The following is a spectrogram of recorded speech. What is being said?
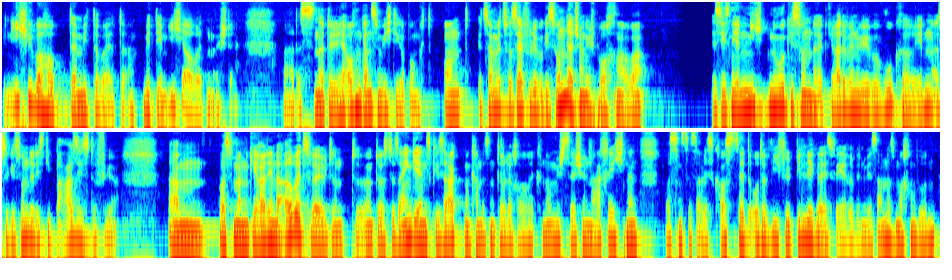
bin ich überhaupt der Mitarbeiter, mit dem ich arbeiten möchte? Äh, das ist natürlich auch ein ganz wichtiger Punkt. Und jetzt haben wir zwar sehr viel über Gesundheit schon gesprochen, aber es ist ja nicht nur Gesundheit. Gerade wenn wir über VUCA reden, also Gesundheit ist die Basis dafür. Ähm, was man gerade in der Arbeitswelt, und, und du hast das eingehend gesagt, man kann das natürlich auch ökonomisch sehr schön nachrechnen, was uns das alles kostet oder wie viel billiger es wäre, wenn wir es anders machen würden.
